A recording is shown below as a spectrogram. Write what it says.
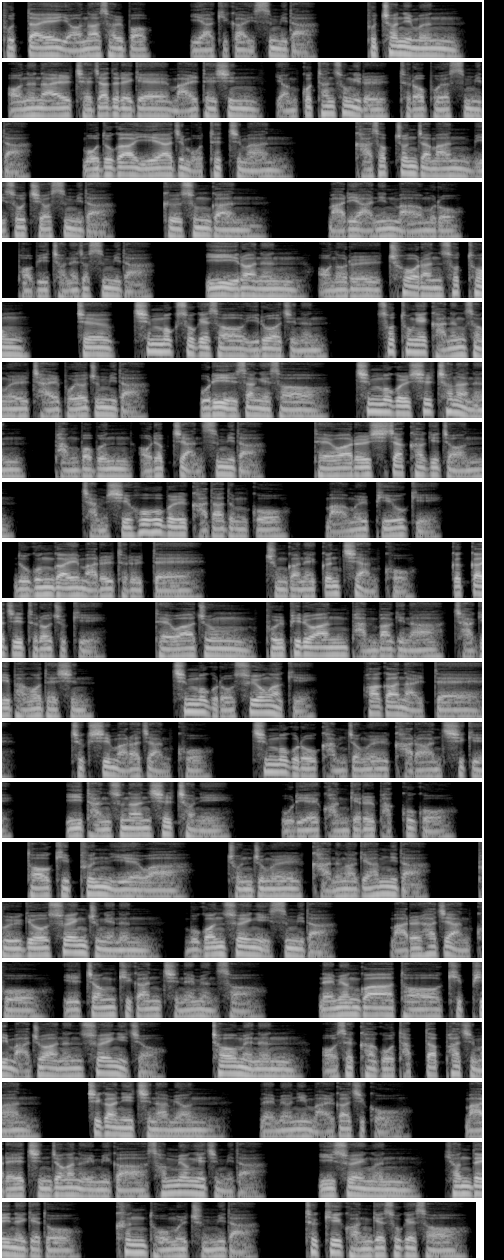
붓다의 연화설법 이야기가 있습니다. 부처님은 어느 날 제자들에게 말 대신 연꽃 한 송이를 들어 보였습니다. 모두가 이해하지 못했지만 가섭존자만 미소 지었습니다. 그 순간 말이 아닌 마음으로 법이 전해졌습니다. 이 일화는 언어를 초월한 소통, 즉 침묵 속에서 이루어지는 소통의 가능성을 잘 보여줍니다. 우리 일상에서 침묵을 실천하는 방법은 어렵지 않습니다. 대화를 시작하기 전 잠시 호흡을 가다듬고 마음을 비우기. 누군가의 말을 들을 때 중간에 끊지 않고 끝까지 들어주기. 대화 중 불필요한 반박이나 자기 방어 대신 침묵으로 수용하기. 화가 날 때 즉시 말하지 않고 침묵으로 감정을 가라앉히기. 이 단순한 실천이 우리의 관계를 바꾸고 더 깊은 이해와 존중을 가능하게 합니다. 불교 수행 중에는 무건 수행이 있습니다. 말을 하지 않고 일정 기간 지내면서 내면과 더 깊이 마주하는 수행이죠. 처음에는 어색하고 답답하지만 시간이 지나면 내면이 맑아지고 말의 진정한 의미가 선명해집니다. 이 수행은 현대인에게도 큰 도움을 줍니다. 특히 관계 속에서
